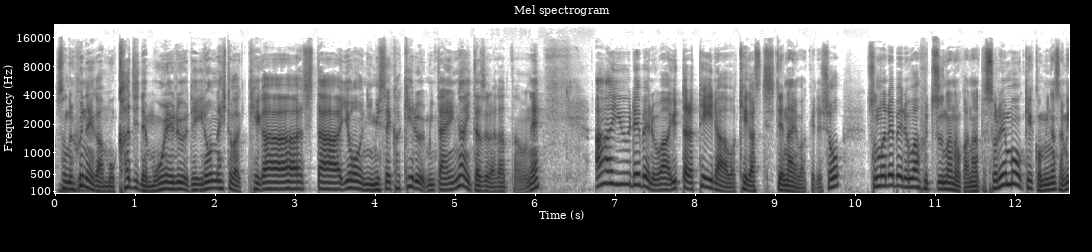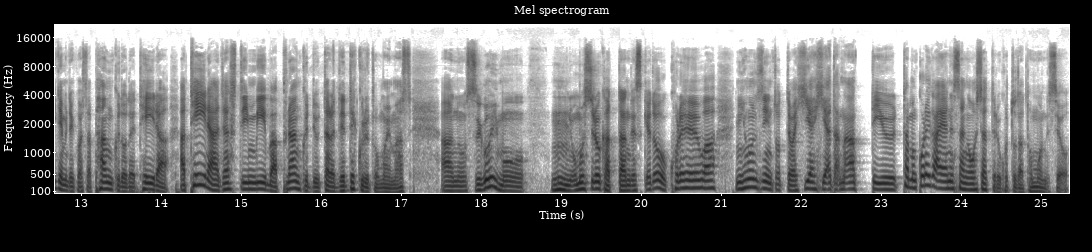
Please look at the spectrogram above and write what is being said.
その船がもう火事で燃える。でいろんな人が怪我したように見せかけるみたいないたずらだったのね。ああいうレベルは言ったらテイラーは怪我してないわけでしょ？そのレベルは普通なのかなって。それも結構皆さん見てみてください。パンクドでテイラー。あテイラージャスティン・ビーバープランクって言ったら出てくると思います。あのすごいもううん、面白かったんですけどこれは日本人にとってはヒヤヒヤだなっていう多分これがあやねさんがおっしゃってることだと思うんですよ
